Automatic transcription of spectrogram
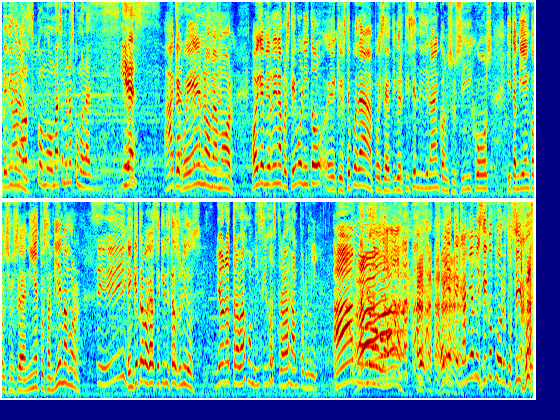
de Disneyland? Vamos como más o menos como las 10. Ah, qué bueno, mi amor. Oiga, mi reina, pues qué bonito eh, que usted pueda pues eh, divertirse en Disneyland con sus hijos y también con sus eh, nietos también, mi amor. Sí. ¿En qué trabajaste aquí en Estados Unidos? Yo no trabajo, mis hijos trabajan por mí. Ah, pues yo- Oye, te cambio a mis hijos por tus hijos.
